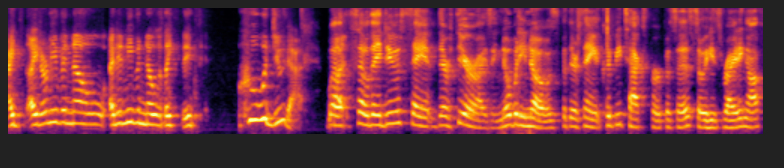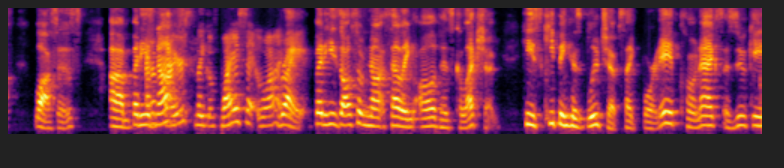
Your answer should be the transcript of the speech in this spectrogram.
I I don't even know. I didn't even know like it, who would do that. Well, but, so they do say they're theorizing. Nobody knows, but they're saying it could be tax purposes. So he's writing off losses. Um, but he's not like why is it why right but he's also not selling all of his collection he's keeping his blue chips like Bored Ape, Clone X, Azuki.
